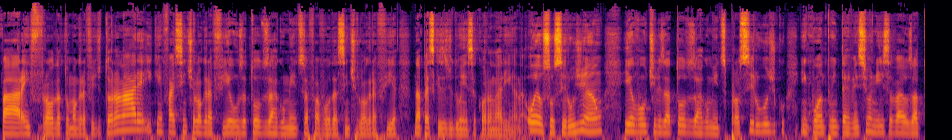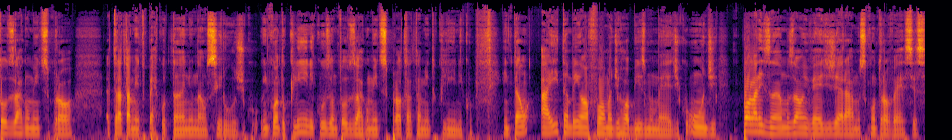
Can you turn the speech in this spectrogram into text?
para em prol da tomografia de coronária e quem faz cintilografia usa todos os argumentos a favor da cintilografia na pesquisa de doença coronariana. Ou eu sou cirurgião e eu vou utilizar todos os argumentos pró-cirúrgico, enquanto o intervencionista vai usar todos os argumentos pró eh, tratamento percutâneo não cirúrgico, enquanto clínico usam todos os argumentos pró tratamento clínico. Então, aí também é uma forma de robismo médico, onde polarizamos ao invés de gerarmos controvérsias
